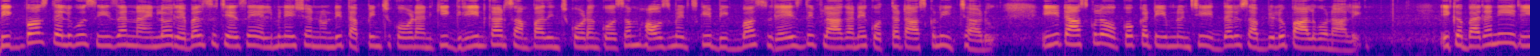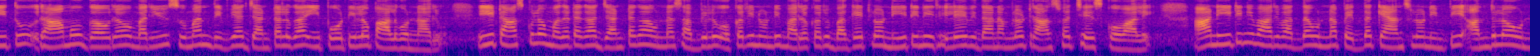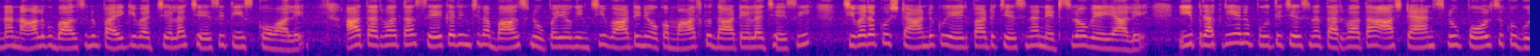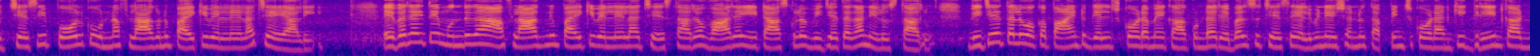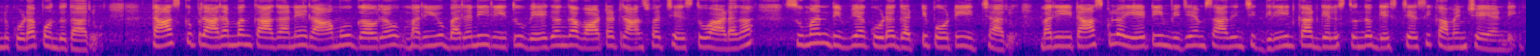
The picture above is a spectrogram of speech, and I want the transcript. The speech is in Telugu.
బిగ్ బాస్ తెలుగు సీజన్ నైన్లో రెబల్స్ చేసే ఎలిమినేషన్ నుండి తప్పించుకోవడానికి గ్రీన్ కార్డ్ సంపాదించుకోవడం కోసం హౌస్మేట్స్కి Bigg Boss raise the flag అనే కొత్త టాస్క్ను ఇచ్చాడు. ఈ టాస్క్లో ఒక్కొక్క టీం నుంచి ఇద్దరు సభ్యులు పాల్గొనాలి. ఇక భరణి రీతు రాము గౌరవ్ మరియు సుమన్ దివ్య జంటలుగా ఈ పోటీలో పాల్గొన్నారు. ఈ టాస్క్లో మొదటగా జంటగా ఉన్న సభ్యులు ఒకరి నుండి మరొకరు బకెట్లో నీటిని రిలే విధానంలో ట్రాన్స్ఫర్ చేసుకోవాలి. ఆ నీటిని వారి వద్ద ఉన్న పెద్ద క్యాన్స్లో నింపి అందులో ఉన్న నాలుగు బాల్స్ను పైకి వచ్చేలా చేసి తీసుకోవాలి. ఆ తర్వాత సేకరించిన బాల్స్ను ఉపయోగించి వాటిని ఒక మార్కు దాటేలా చేసి చివరకు స్టాండ్కు ఏర్పాటు చేసిన నెట్స్లో వేయాలి. ఈ ప్రక్రియను పూర్తి చేసిన తర్వాత ఆ స్టాండ్స్ను పోల్స్కు గుచ్చేసి పోల్కు ఉన్న ఫ్లాగ్ను పైకి వెళ్ళేలా చేయాలి. ఎవరైతే ముందుగా ఆ ఫ్లాగ్ని పైకి వెళ్ళేలా చేస్తారో వారే ఈ టాస్క్లో విజేతగా నిలుస్తారు. విజేతలు ఒక పాయింట్ గెలుచుకోవడమే కాకుండా రెబల్స్ చేసే ఎలిమినేషన్ను తప్పించుకోవడానికి గ్రీన్ కార్డును కూడా పొందుతారు. టాస్క్ ప్రారంభం కాగానే రాము గౌరవ్ మరియు భరణి రీతు వేగంగా వాటర్ ట్రాన్స్ఫర్ చేస్తూ ఆడగా సుమన్ దివ్య కూడా గట్టి పోటీ ఇచ్చారు. మరి ఈ టాస్క్లో ఏ టీం విజయం సాధించి గ్రీన్ కార్డ్ గెలుస్తుందో గెస్ట్ చేసి కమెంట్ చేయండి.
